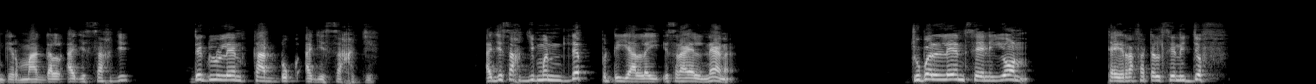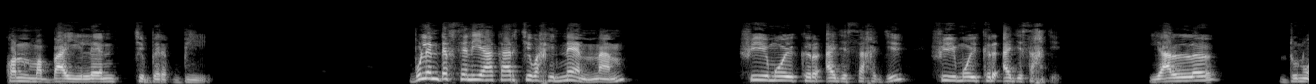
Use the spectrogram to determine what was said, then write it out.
ngir màggal aji sax ji déglu leen kàddug aji sax ji aji sax ji mën lépp di yàllay israel nee na jubal leen seeni yoon tey rafetal seeni jëf kon ma bàyyi leen ci béréb bii bu leen def seen yaakaar ci waxi neen naan fii mooy kër aji sax ji fii mooy kër aji sax ji yàlla dunu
